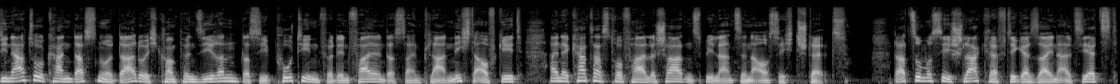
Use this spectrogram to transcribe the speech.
Die NATO kann das nur dadurch kompensieren, dass sie Putin für den Fall, dass sein Plan nicht aufgeht, eine katastrophale Schadensbilanz in Aussicht stellt. Dazu muss sie schlagkräftiger sein als jetzt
